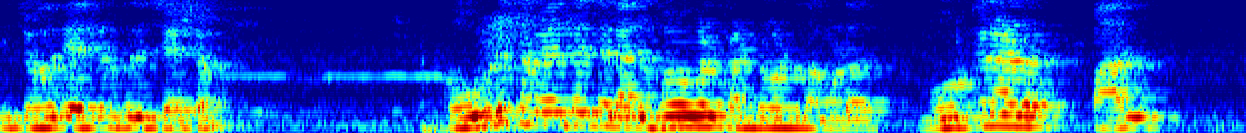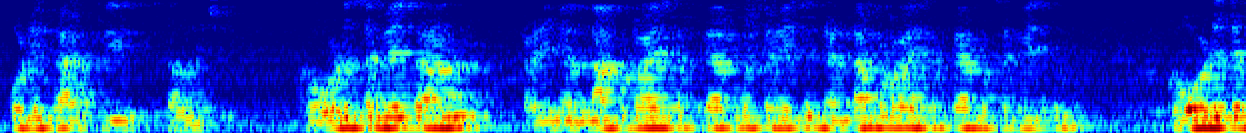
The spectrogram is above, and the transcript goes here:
ഈ ചുമതല ഏറ്റെടുത്തതിന് ശേഷം കോവിഡ് സമയത്തെ ചില അനുഭവങ്ങൾ കണ്ടുകൊണ്ട് നമ്മൾ മൂർക്കനാട് പാൽ പൊടി ഫാക്ടറി സ്ഥാപിച്ചു. കോവിഡ് സമയത്താണ് കഴിഞ്ഞ ഒന്നാം പിണറായി സർക്കാരിന്റെ സമയത്തും രണ്ടാം പിണറായി സർക്കാരിന്റെ സമയത്തും കോവിഡിന്റെ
